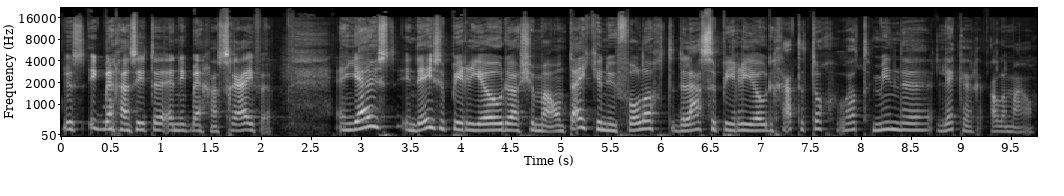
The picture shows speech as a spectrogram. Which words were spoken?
Dus ik ben gaan zitten en ik ben gaan schrijven. En juist in deze periode, als je me al een tijdje nu volgt, de laatste periode, gaat het toch wat minder lekker allemaal.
